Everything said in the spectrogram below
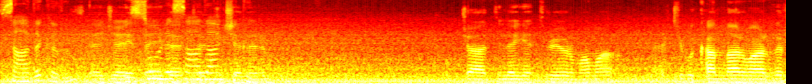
Sağda kalın. Ve sonra sağdan çıkın. ederim. Çokça dile getiriyorum ama belki bıkanlar vardır.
